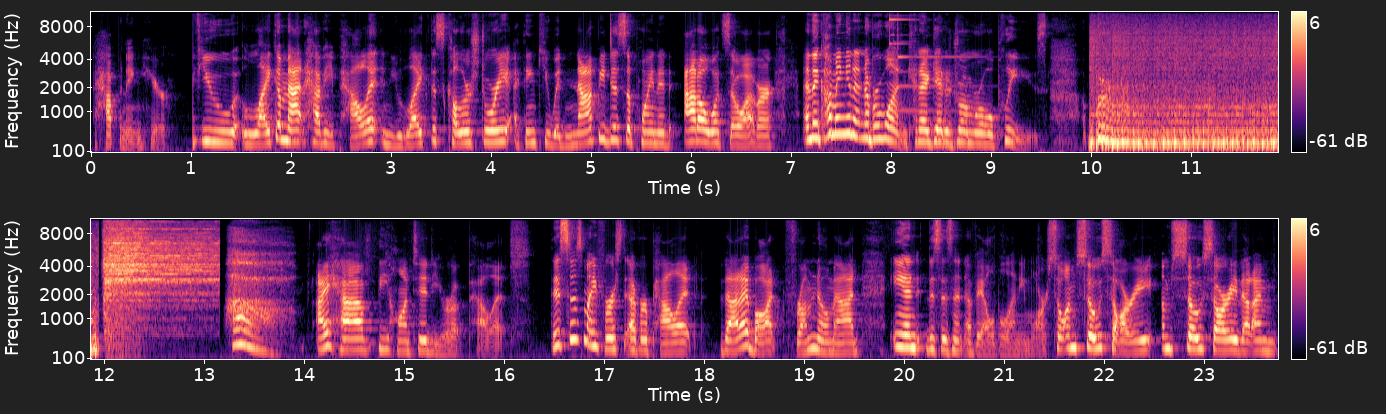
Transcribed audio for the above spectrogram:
happening here. If you like a matte heavy palette and you like this color story, I think you would not be disappointed at all whatsoever. And then coming in at number one, can I get a drum roll, please? I have the Haunted Europe palette. This is my first ever palette that I bought from Nomad, and this isn't available anymore. So I'm so sorry. I'm so sorry that I'm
